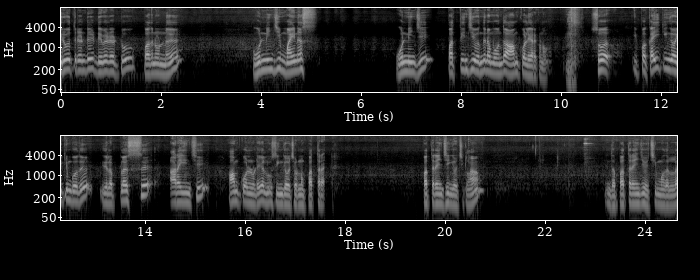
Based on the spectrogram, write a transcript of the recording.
இருபத்தி ரெண்டு டிவைடட் டு பதினொன்று ஒன் இன்ச்சு மைனஸ் ஒன்று இன்ச்சு பத்து இன்ச்சு வந்து நம்ம வந்து ஆம்கோல் இறக்கணும். ஸோ இப்போ கைக்கு இங்கே வைக்கும்போது இதில் ப்ளஸ்ஸு அரை இன்ச்சு ஆம்கோலினுடைய லூஸ் இங்கே வச்சிடணும் பத்தரை. பத்தரை இன்ச்சு இங்கே வச்சுக்கலாம். இந்த பத்தரை இன்ச்சு வச்சு முதல்ல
